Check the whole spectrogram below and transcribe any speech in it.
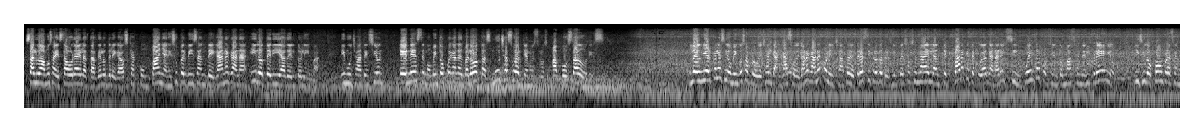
Saludamos a esta hora de la tarde a los delegados que acompañan y supervisan de Gana Gana y Lotería del Tolima. Y mucha atención, en este momento juegan las balotas. Mucha suerte a nuestros apostadores. Los miércoles y domingos aprovecha el gangazo de Gana Gana con el chance de tres cifras de 3 mil pesos en adelante para que te puedas ganar el 50% más en el premio. Y si lo compras en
